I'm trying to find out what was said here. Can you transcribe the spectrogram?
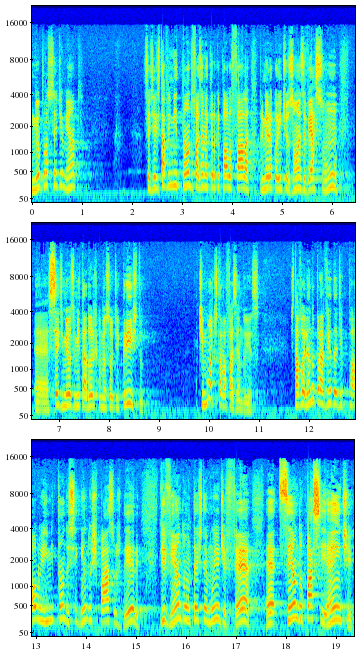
meu procedimento. Ou seja, ele estava imitando, fazendo aquilo que Paulo fala, 1 Coríntios 11, verso 1, é, sede meus imitadores como eu sou de Cristo. Timóteo estava fazendo isso. Estava olhando para a vida de Paulo e imitando e seguindo os passos dele, vivendo um testemunho de fé, é, sendo paciente,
